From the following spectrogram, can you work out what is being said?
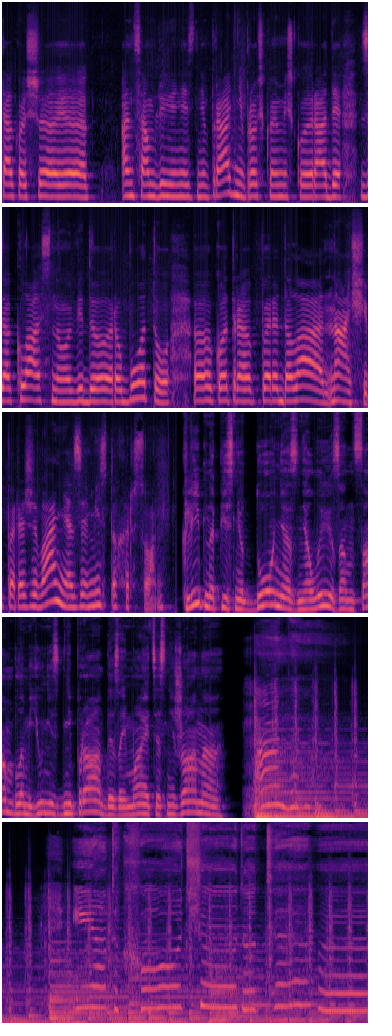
також е, ансамблю юність Дніпра Дніпровської міської ради за класну відеороботу, е, котра передала наші переживання за місто Херсон. Кліп на пісню Доня зняли з ансамблем Юність Дніпра, де займається Сніжана. Мамо, я так хочу до тебе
